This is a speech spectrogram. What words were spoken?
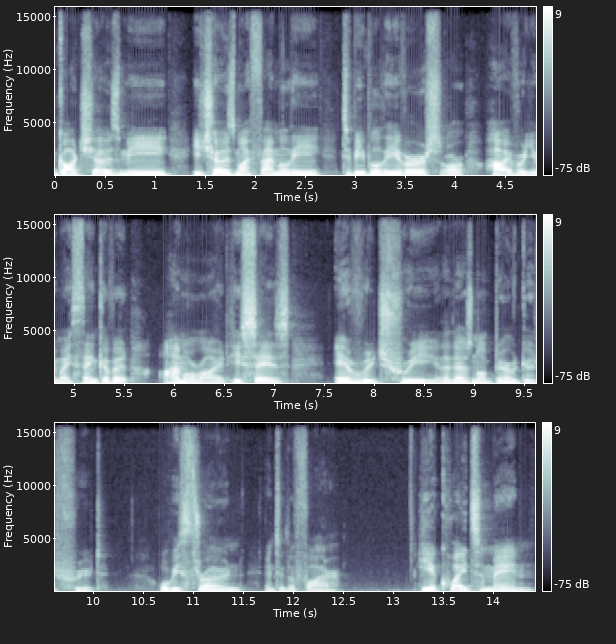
God chose me, He chose my family to be believers, or however you may think of it, I'm all right. He says, Every tree that does not bear good fruit will be thrown into the fire. He equates men,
